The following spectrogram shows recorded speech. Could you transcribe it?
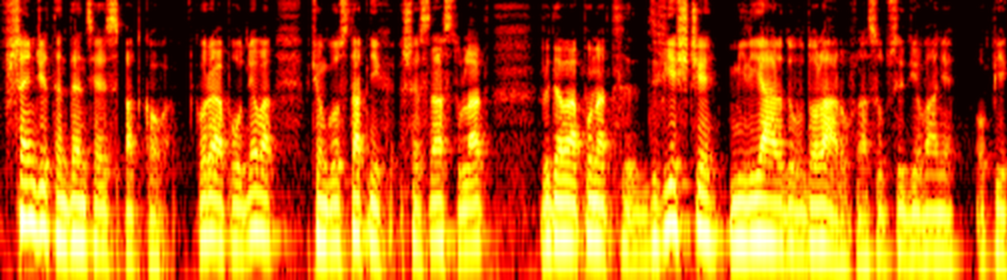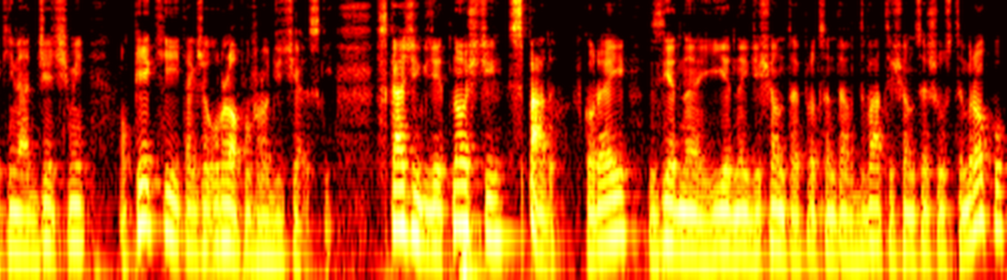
wszędzie tendencja jest spadkowa. Korea Południowa w ciągu ostatnich 16 lat wydała ponad 200 miliardów dolarów na subsydiowanie opieki nad dziećmi, opieki i także urlopów rodzicielskich. Wskaźnik dzietności spadł w Korei z 1,1% w 2006 roku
